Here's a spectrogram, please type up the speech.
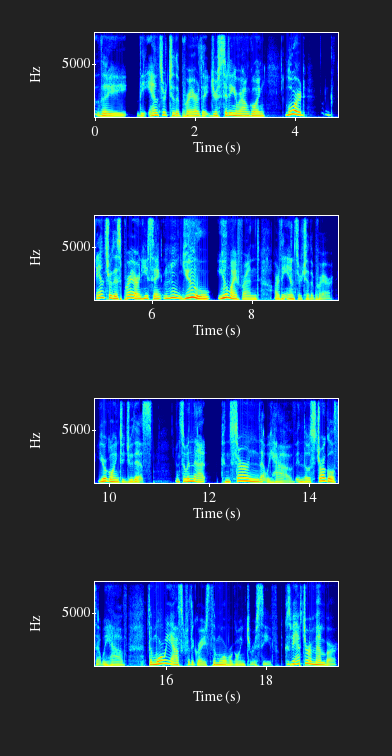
the the answer to the prayer that you're sitting around going, Lord, answer this prayer. And he's saying, mm-hmm, You, you, my friend, are the answer to the prayer. You're going to do this. And so, in that concern that we have, in those struggles that we have, the more we ask for the grace, the more we're going to receive. Because we have to remember,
